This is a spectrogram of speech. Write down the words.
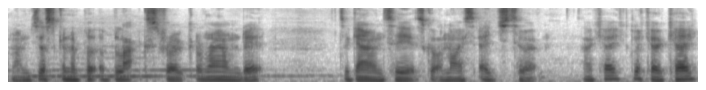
and I'm just going to put a black stroke around it to guarantee it's got a nice edge to it. Okay, click OK.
